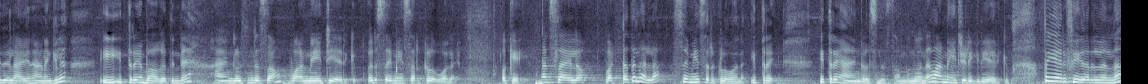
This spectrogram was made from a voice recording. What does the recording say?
ഇത് ലൈനാണെങ്കിൽ ഈ ഇത്രയും ഭാഗത്തിന്റെ ആംഗിൾസിന്റെ സം വൺ എയ്റ്റി ആയിരിക്കും. ഒരു സെമി സർക്കിൾ പോലെ. ഓക്കെ മനസ്സിലായല്ലോ? വട്ടത്തിലല്ല സെമി സർക്കിൾ പോലെ. ഇത്രയും ഇത്രയും ആംഗിൾസിന്റെ സം എന്ന് പറഞ്ഞാൽ വൺ എയ്റ്റി ഡിഗ്രി ആയിരിക്കും. അപ്പോൾ ഈ ഒരു ഫിഗറിൽ നിന്ന്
